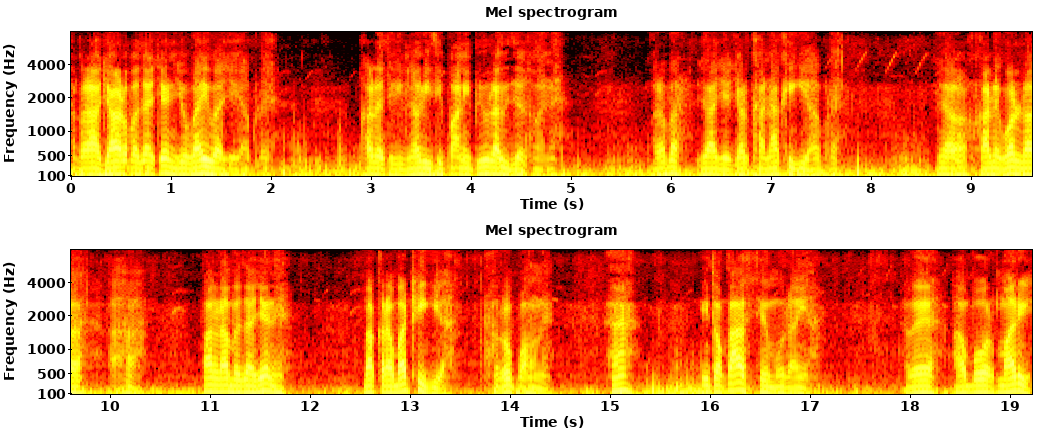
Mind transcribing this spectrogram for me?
નકર આ ઝાડ બધા છે ને, જો વાવ્યા છે આપણે, ખાલેથી નળીથી પાણી પીવડાવી દેશું એને. બરાબર? જો આજે જળખા નાખી ગયા આપણે. કાલે વરડા હા પાંદડા બધા છે ને બાકરા બાઠી ગયા રોપાઓને. હા? એ તો કાસ છે મોર અહીંયા. હવે આ બોર મારી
